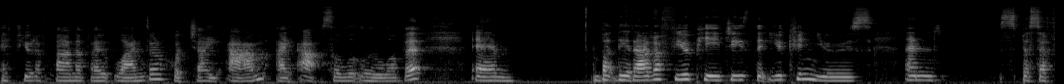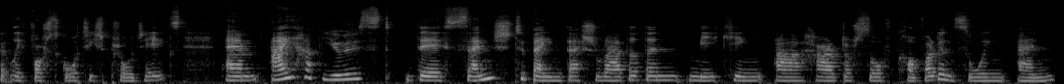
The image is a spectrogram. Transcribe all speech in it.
if you're a fan of Outlander, which I am. I absolutely love it. Um, but there are a few pages that you can use and specifically for Scottish projects. Um, I have used the cinch to bind this rather than making a hard or soft cover and sewing in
